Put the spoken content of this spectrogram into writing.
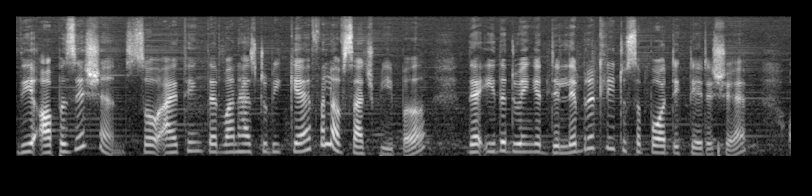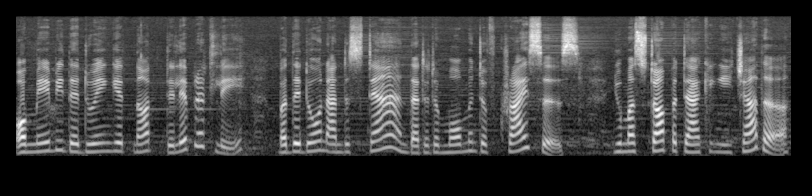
the opposition. So I think that one has to be careful of such people. They're either doing it deliberately to support dictatorship, or maybe they're doing it not deliberately, but they don't understand that at a moment of crisis, you must stop attacking each other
